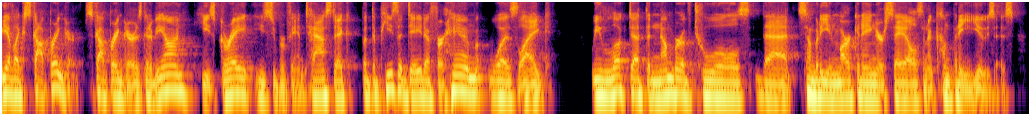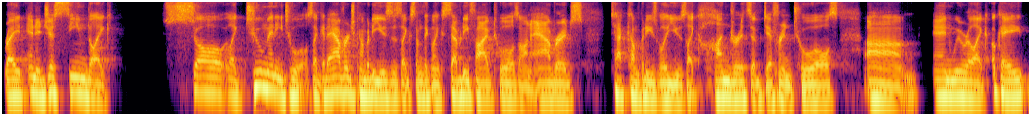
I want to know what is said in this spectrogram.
we have like Scott Brinker. Scott Brinker is going to be on. He's great. He's super fantastic. But the piece of data for him was like, we looked at the number of tools that somebody in marketing or sales in a company uses, right? And it just seemed like so like too many tools. Like an average company uses like something like 75 tools on average. Tech companies will use like hundreds of different tools. Um, and we were like, okay,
